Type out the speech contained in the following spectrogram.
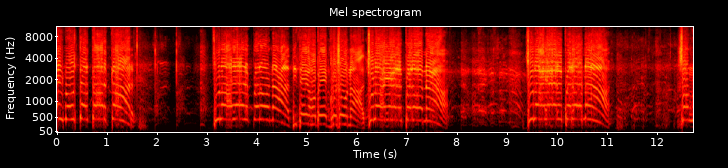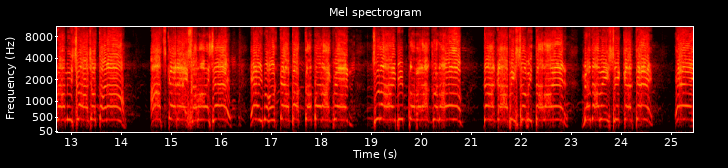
এই মুহূর্তে দরকার। প্রেরণা দিতে হবে ঘোষণা। প্রেরণা। প্রেরণা। সংগ্রামী আজকের এই সমাবেশে এই মুহূর্তে বক্তব্য রাখবেন জুলাই বিপ্লবের অগ্রনায়ক ঢাকা বিশ্ববিদ্যালয়ের মেধাবী শিক্ষার্থী, এই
